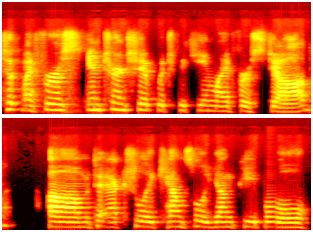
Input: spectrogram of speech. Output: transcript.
took my first internship, which became my first job, um, to actually counsel young people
